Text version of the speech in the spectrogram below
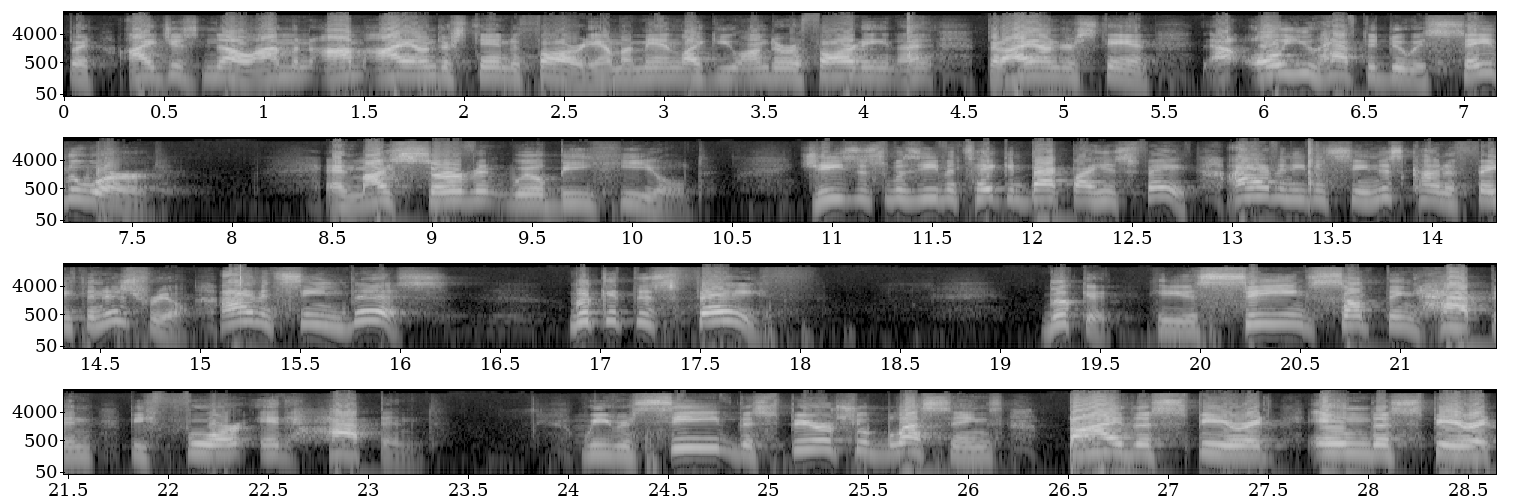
but I just know, I'm an, I'm, I understand authority. I'm a man like you under authority, I, but I understand. All you have to do is say the word, and my servant will be healed. Jesus was even taken back by his faith. I haven't even seen this kind of faith in Israel. I haven't seen this. Look at this faith. Look at, he is seeing something happen before it happened. We receive the spiritual blessings by the Spirit, in the Spirit.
